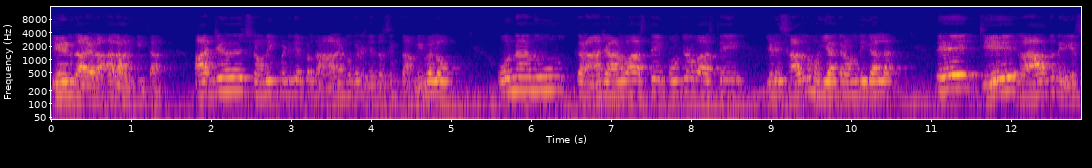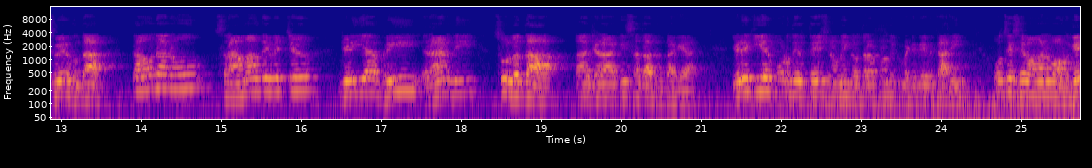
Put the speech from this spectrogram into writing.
ਦੇਣ ਦਾ ਜਿਹੜਾ ਐਲਾਨ ਕੀਤਾ। ਅੱਜ ਸ਼੍ਰੋਮਣੀ ਕਮੇਟੀ ਦੇ ਪ੍ਰਧਾਨ ਐਡਵੋਕੇਟ ਰਜਿੰਦਰ ਸਿੰਘ ਧਾਮੀ ਵੱਲੋਂ ਉਹਨਾਂ ਨੂੰ ਘਰਾਂ ਜਾਣ ਵਾਸਤੇ, ਪਹੁੰਚਣ ਵਾਸਤੇ ਜਿਹੜੇ ਸਾਧਨ ਮੁਹੱਈਆ ਕਰਾਉਣ ਦੀ ਗੱਲ ਹੈ ਤੇ ਜੇ ਰਾਤ ਹਨੇਰ ਸਵੇਰ ਹੁੰਦਾ ਤਾਂ ਉਹਨਾਂ ਨੂੰ ਸਰਾਵਾਂ ਦੇ ਵਿੱਚ ਜਿਹੜੀ ਆ ਫ੍ਰੀ ਰਹਿਣ ਦੀ ਸਹੂਲਤ ਦਾ ਜਿਹੜਾ ਕਿ ਸੱਦਾ ਦਿੱਤਾ ਗਿਆ। ਜਿਹੜੇ ਕੀ 에ਅਰਪੋਰਟ ਦੇ ਉੱਤੇ ਸ਼੍ਰੋਮਣੀ ਗੁਰਦੁਆਰਾ ਪ੍ਰਬੰਧਕ ਕਮੇਟੀ ਦੇ ਅਧਿਕਾਰੀ ਉੱਥੇ ਸੇਵਾਵਾਂ ਨਿਭਾਉਣਗੇ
